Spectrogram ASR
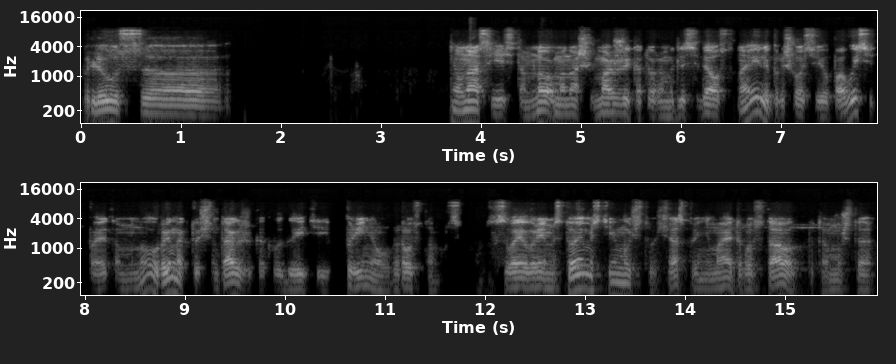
Плюс э, у нас есть там норма нашей маржи, которую мы для себя установили, пришлось ее повысить, поэтому ну, рынок точно так же, как вы говорите, принял рост там, в свое время стоимости имущества, сейчас принимает рост ставок, потому что,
